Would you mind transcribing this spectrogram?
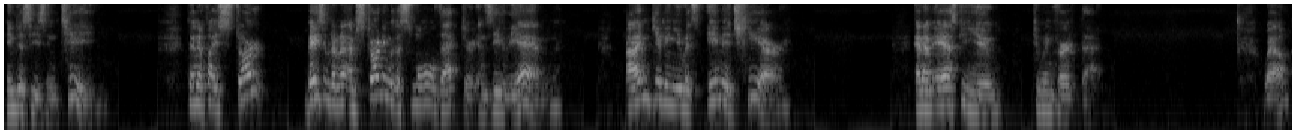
indices in t, then if I start, basically I'm, I'm starting with a small vector in z to the n, I'm giving you its image here, and I'm asking you to invert that. Well,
